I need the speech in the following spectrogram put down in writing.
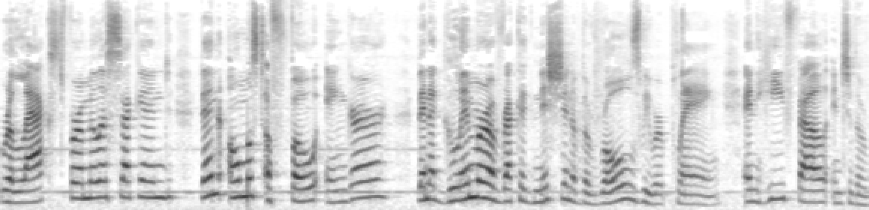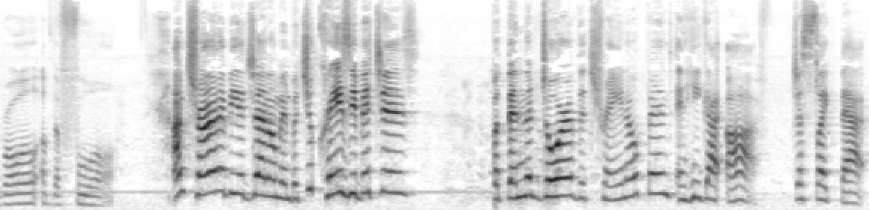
relaxed for a millisecond, then almost a faux anger, then a glimmer of recognition of the roles we were playing, and he fell into the role of the fool. I'm trying to be a gentleman, but you crazy bitches! But then the door of the train opened and he got off, just like that.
